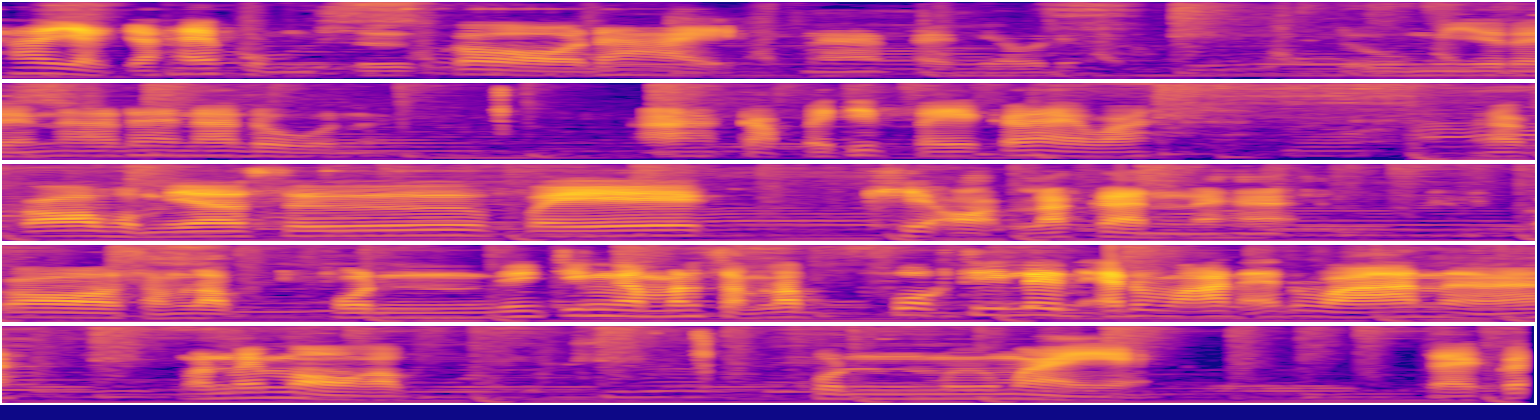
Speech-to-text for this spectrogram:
ถ้าอยากจะให้ผมซื้อก็ได้นะ แต่เดี๋ยวเดี๋ยวดูมีอะไรน่าได้น่าโดน อะกลับไปที่เฟกก็ได้วะ แล้วก็ผมจะซื้อเฟกเคออดละกันนะฮะ ก็สำหรับคนจริงๆอะมันสำหรับพวกที่เล่นแอดวานแอดวานนะมันไม่เหมาะกับคนมือใหม่อะแต่ก็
